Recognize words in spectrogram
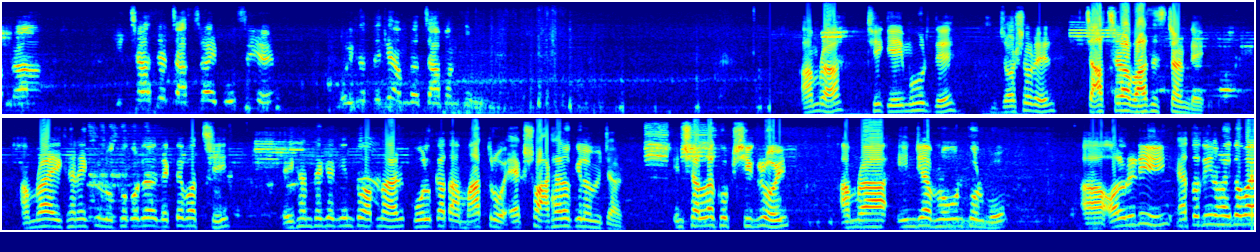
আমরা ইচ্ছা আছে চাতরায় পৌঁছিয়ে ওইখান থেকে আমরা চা পান করব। আমরা ঠিক এই মুহূর্তে যশোরের চাচড়া বাস স্ট্যান্ডে। আমরা এখানে একটু লক্ষ্য করে দেখতে পাচ্ছি এইখান থেকে কিন্তু আপনার কলকাতা মাত্র একশো আঠারো কিলোমিটার। ইনশাল্লাহ খুব শীঘ্রই আমরা ইন্ডিয়া ভ্রমণ করব। অলরেডি এতদিন হয়তো বা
